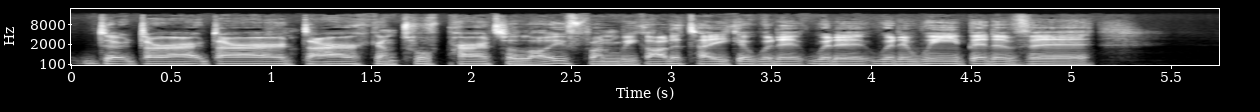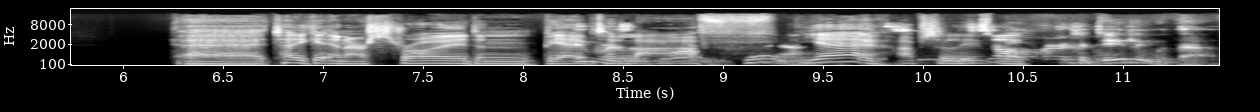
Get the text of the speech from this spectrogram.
there, there are there are dark and tough parts of life and we got to take it with it with it with a wee bit of a uh, take it in our stride and be able to laugh. Yeah, yeah it's, absolutely. It's all part of dealing with that.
